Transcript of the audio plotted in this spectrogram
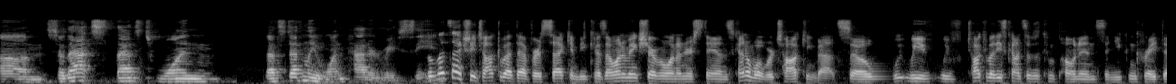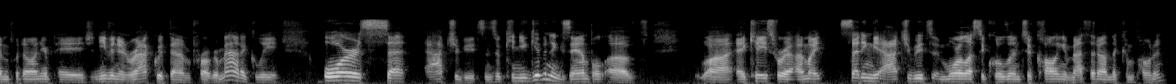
Um, so that's that's one, that's definitely one pattern we've seen. But let's actually talk about that for a second because I want to make sure everyone understands kind of what we're talking about. So we, we've we've talked about these concepts of components, and you can create them, put on your page, and even interact with them programmatically, or set attributes. And so, can you give an example of uh, a case where I might setting the attributes more or less equivalent to calling a method on the component?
